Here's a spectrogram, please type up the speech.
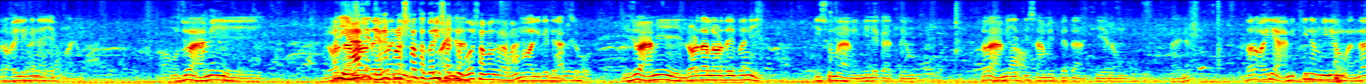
र अहिले किन एक भयौँ? हिजो हामी धेरै प्रश्न त गरिसक्नुभयो समग्रमा। म अलिकति राख्छु। हिजो हामी लड्दा लड्दै पनि इस्युमा हामी मिलेका थियौँ तर हामी यति सामिप्यता थिएनौँ होइन? तर अहिले हामी किन मिल्यौँ भन्दा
